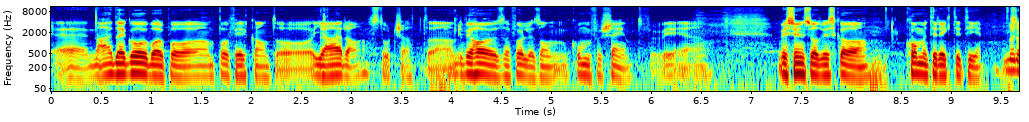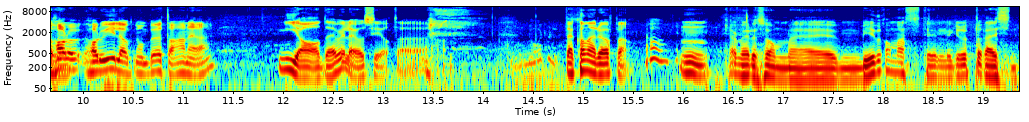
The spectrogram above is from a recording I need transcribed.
Eh, nei, det går jo bare på, på firkant og gjerder, stort sett. Okay. Vi har jo selvfølgelig sånn kommet for seint, for vi, eh, vi syns jo at vi skal komme til riktig tid. Men har du, har du ilagt noen bøter her nede? Ja, det vil jeg jo si at jeg Det kan jeg røpe. Mm. Hvem er det som eh, bidrar mest til gruppereisen?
